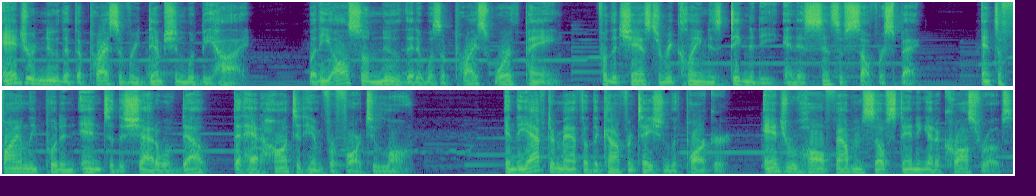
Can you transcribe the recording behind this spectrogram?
Andrew knew that the price of redemption would be high. But he also knew that it was a price worth paying for the chance to reclaim his dignity and his sense of self-respect, and to finally put an end to the shadow of doubt that had haunted him for far too long. In the aftermath of the confrontation with Parker, Andrew Hall found himself standing at a crossroads,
